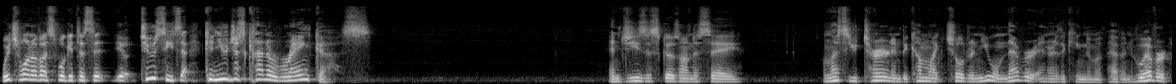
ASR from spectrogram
Which one of us will get to sit you know, two seats? Can you just kind of rank us? And Jesus goes on to say, Unless you turn and become like children, you will never enter the kingdom of heaven. Whoever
